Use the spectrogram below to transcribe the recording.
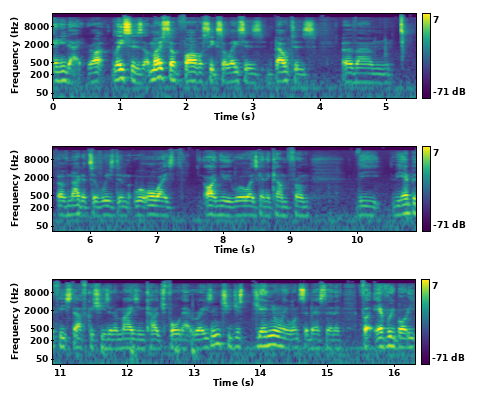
any day, right? Lisa's most of five or six of Lisa's belters of um, of nuggets of wisdom were always I knew were always going to come from the the empathy stuff because she's an amazing coach for that reason. She just genuinely wants the best out of for everybody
